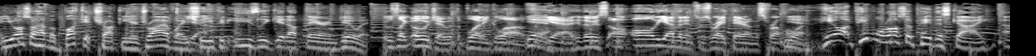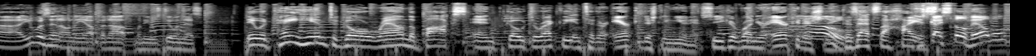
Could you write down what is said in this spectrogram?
and you also have a bucket truck in your driveway, so you could easily get up there and do it. It was like OJ with the bloody glove. Yeah. Yeah. There's all, all the evidence was right there on this front lawn. Yeah, He people would also pay this guy. Uh, he wasn't on the up and up when he was doing this. They would pay him to go around the box and go directly into their air conditioning unit, so you could run your air conditioning Oh. because that's the Is highest. this guy still available?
